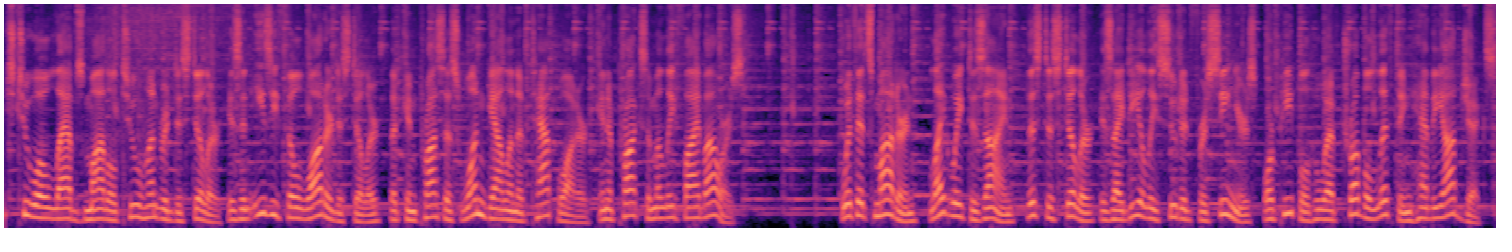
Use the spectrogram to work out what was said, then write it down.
H2O Labs Model 200 distiller is an easy fill water distiller that can process 1 gallon of tap water in approximately 5 hours. With its modern, lightweight design, this distiller is ideally suited for seniors or people who have trouble lifting heavy objects.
